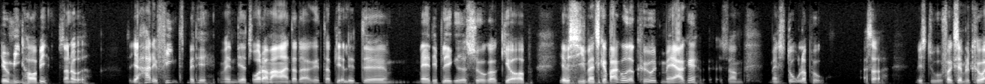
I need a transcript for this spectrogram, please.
det er jo min hobby, sådan noget. Så jeg har det fint med det, men jeg tror, der er mange andre, der, der bliver lidt øh, mat i blikket og sukker og giver op. Jeg vil sige, man skal bare gå ud og købe et mærke, som man stoler på. Altså, hvis du for eksempel køber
